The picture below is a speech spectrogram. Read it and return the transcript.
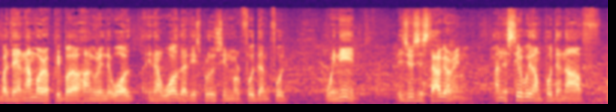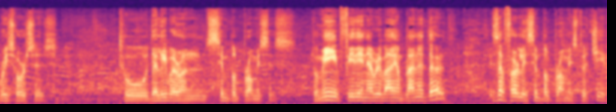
but the number of people that are hungry in the world, in a world that is producing more food than food we need, is just staggering. And still, we don't put enough resources to deliver on simple promises. To me, feeding everybody on planet Earth is a fairly simple promise to achieve.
